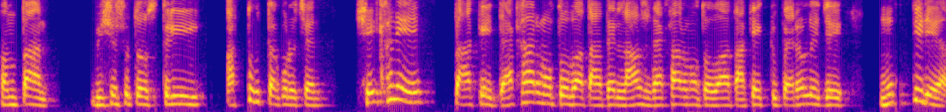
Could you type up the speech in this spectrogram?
সন্তান, বিশেষত স্ত্রী আত্মহত্যা করেছেন, সেখানে তাকে দেখার মতো বা তাদের লাশ দেখার মতো বা তাকে একটু প্যারোলে যে মুক্তি দেয়া,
